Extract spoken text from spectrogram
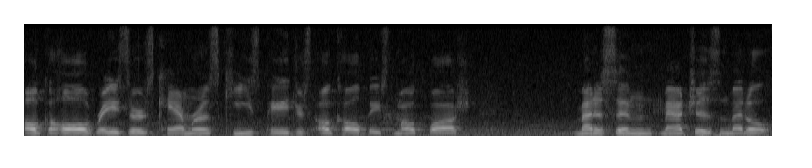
alcohol, razors, cameras, keys, pagers, alcohol-based mouthwash, medicine, matches, metal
